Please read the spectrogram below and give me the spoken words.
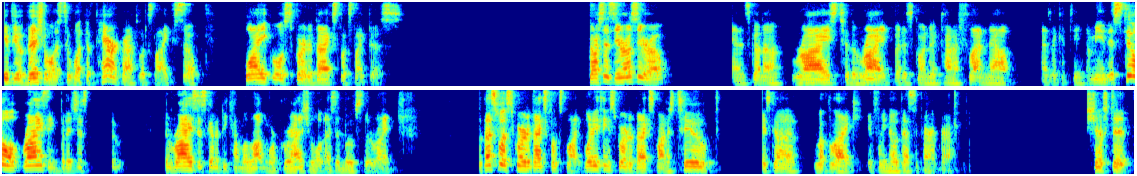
give you a visual as to what the parent graph looks like. So y equals square root of x looks like this. Starts at zero, zero, and it's gonna rise to the right, but it's going to kind of flatten out as it continues. I mean, it's still rising, but it's just the, the rise is going to become a lot more gradual as it moves to the right. So that's what square root of x looks like. What do you think square root of x minus two is gonna look like if we know that's the parent graph? Shift it,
